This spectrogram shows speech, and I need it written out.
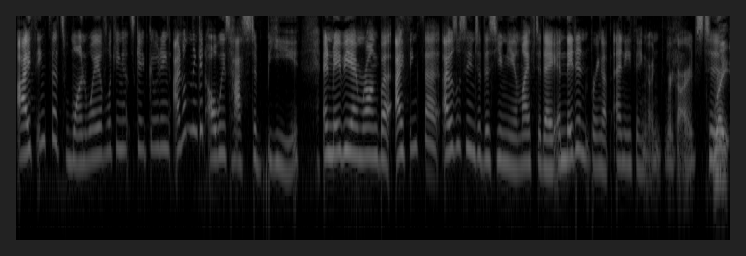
I think that's one way of looking at scapegoating. I don't think it always has to be. And maybe I'm wrong, but I think that I was listening to this Jungian Life today and they didn't bring up anything in regards to Right.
